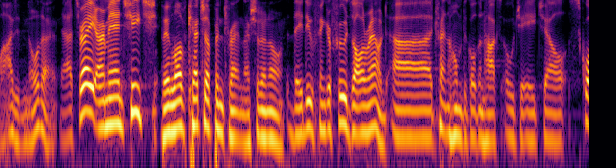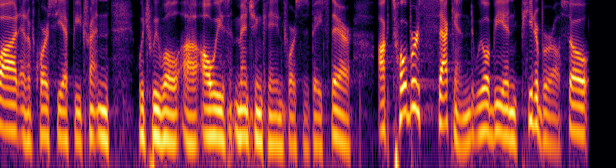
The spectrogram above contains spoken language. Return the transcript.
Wow, I didn't know that. That's right, our man Cheech. They love ketchup in Trenton. I should have known. They do finger foods all around. Uh, Trenton, the home of the Golden Hawks OJHL squad, and of course CFB Trenton, which we will uh, always mention. Canadian Forces base there. October second, we will be in Peterborough. So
